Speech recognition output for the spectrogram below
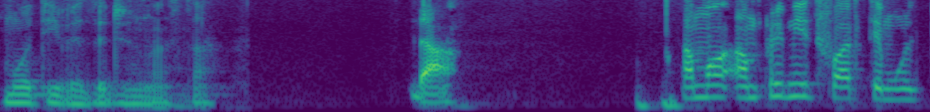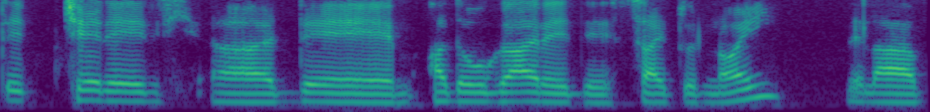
motive de genul ăsta. Da. Am, am primit foarte multe cereri uh, de adăugare de site-uri noi de la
